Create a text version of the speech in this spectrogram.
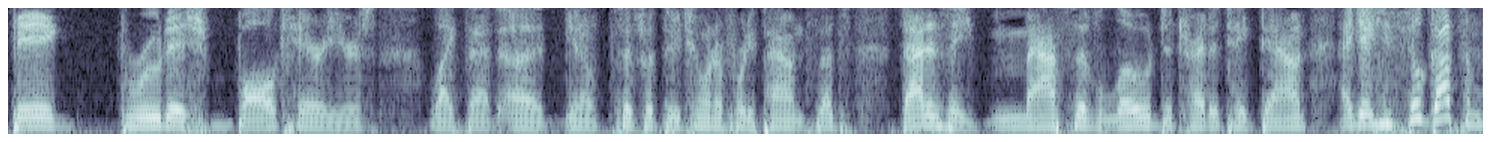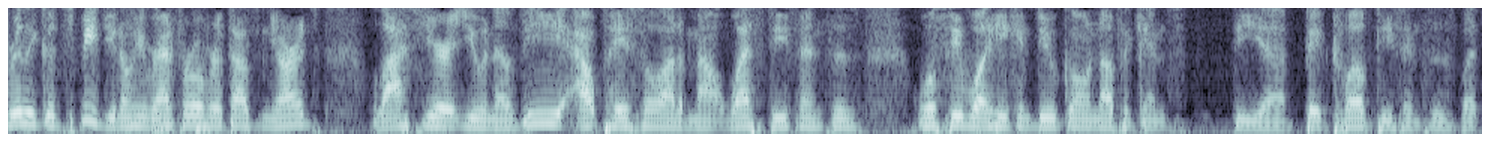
big, brutish ball carriers like that. Uh, you know, six foot three, two hundred forty pounds. That's that is a massive load to try to take down, and yet he's still got some really good speed. You know, he ran for over a thousand yards last year at UNLV, outpaced a lot of Mount West defenses. We'll see what he can do going up against the uh, Big 12 defenses, but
